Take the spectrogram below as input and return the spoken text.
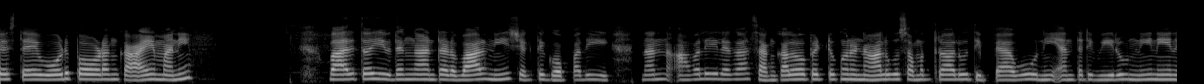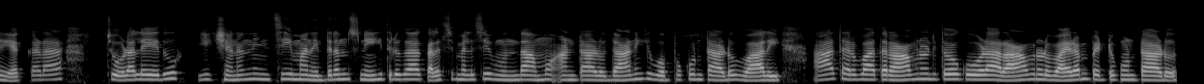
చేస్తే ఓడిపోవడం ఖాయమని వారితో ఈ విధంగా అంటాడు. వారిని శక్తి గొప్పది. నన్ను అవలీలగా సంకలో పెట్టుకుని నాలుగు సముద్రాలు తిప్పావు. నీ అంతటి వీరుణ్ణి నేను ఎక్కడా చూడలేదు. ఈ క్షణం నుంచి మనిద్దరం స్నేహితులుగా కలిసిమెలిసి ఉందాము అంటాడు. దానికి ఒప్పుకుంటాడు వాలి. ఆ తర్వాత రావణుడితో కూడా రావణుడు వైరం పెట్టుకుంటాడు.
